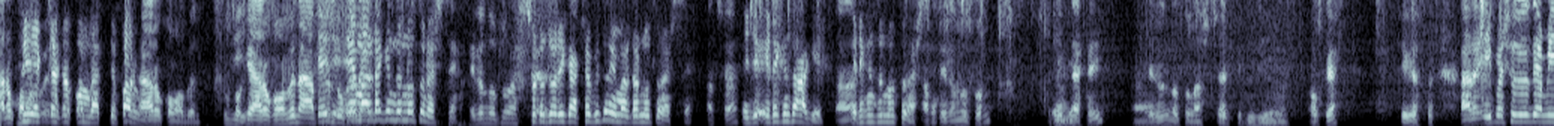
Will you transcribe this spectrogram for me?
আরও দুই এক কমাবেন। টাকা কম রাখতে পারব। আরও কমাবেন। ওকে আরও কমাবেন। আপনার যে এই মালটা কিন্তু নতুন আসছে। এটা নতুন আসছে। ছোট জরি কাঠের ভিতরে এই মালটা নতুন আসছে। আচ্ছা। এই যে এটা কিন্তু আগের। এটা কিন্তু নতুন আসছে। আচ্ছা এটা নতুন। এই দেখাই। এটা নতুন আসছে আর কি। জি। ওকে। ঠিক আছে। আর এই পাশে যদি আমি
